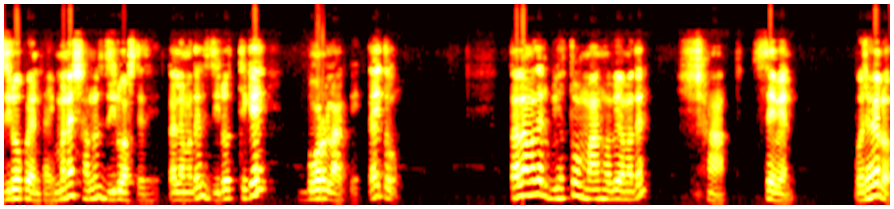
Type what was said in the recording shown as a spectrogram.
জিরো পয়েন্ট ফাইভ মানে সামনে জিরো আসতেছে। তাহলে আমাদের জিরোর থেকে বড় লাগবে, তাই তো? তাহলে আমাদের বৃহত্তম মান হবে আমাদের সাত সেভেন বোঝা গেল?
